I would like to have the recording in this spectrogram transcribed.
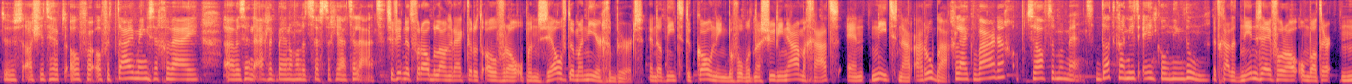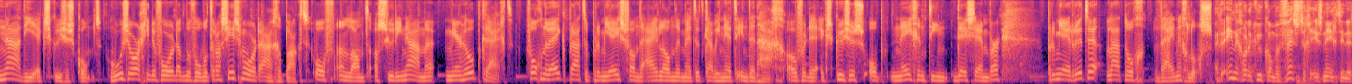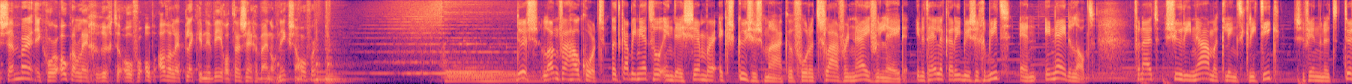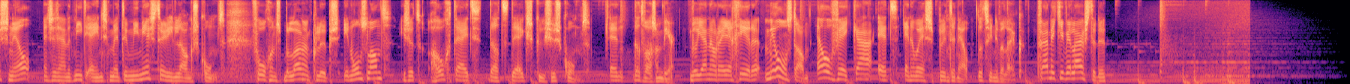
Dus als je het hebt over, over timing, zeggen wij, uh, we zijn eigenlijk bijna 160 jaar te laat. Ze vinden het vooral belangrijk dat het overal op eenzelfde manier gebeurt. En dat niet de koning bijvoorbeeld naar Suriname gaat en niet naar Aruba. Gelijkwaardig op hetzelfde moment. Dat kan niet één koning doen. Het gaat het Ninzee vooral om wat er die excuses komt. Hoe zorg je ervoor dat bijvoorbeeld racisme wordt aangepakt of een land als Suriname meer hulp krijgt? Volgende week praten premiers van de eilanden met het kabinet in Den Haag over de excuses op 19 december. Premier Rutte laat nog weinig los. Het enige wat ik u kan bevestigen is 19 december. Ik hoor ook allerlei geruchten over op allerlei plekken in de wereld. Daar zeggen wij nog niks over. Dus, lang verhaal kort. Het kabinet wil in december excuses maken voor het slavernijverleden in het hele Caribische gebied en in Nederland. Vanuit Suriname klinkt kritiek. Ze vinden het te snel en ze zijn het niet eens met de minister die langskomt. Volgens belangenclubs in ons land is het hoog tijd dat de excuses komt. En dat was hem weer. Wil jij nou reageren? Mail ons dan lvk.nos.nl. Dat vinden we leuk. Fijn dat je weer luisterde.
